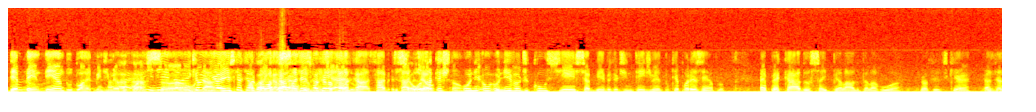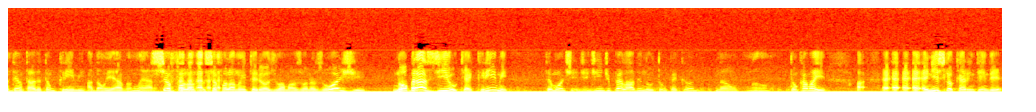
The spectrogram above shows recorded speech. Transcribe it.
dependendo do arrependimento do coração. da... É isso que eu quero Agora, colocar, mas é isso que eu quero colocar, sabe? Isso sabe, é outra questão. O, o, nível de consciência bíblica, de entendimento. Porque, por exemplo, é pecado eu sair pelado pela rua? Eu acredito que é. É uhum. até tentado, é até um crime. Adão e Eva não era. Se eu for lá, se eu for lá no interior do Amazonas hoje, no Brasil, que é crime, tem um monte de, de índio pelado e nu. Estão pecando? Não. Não. Então calma aí. Ah, é, é, é, é nisso que eu quero entender.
